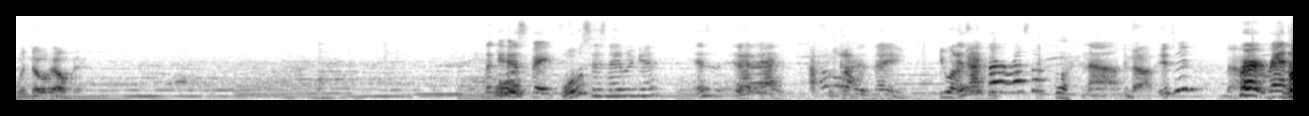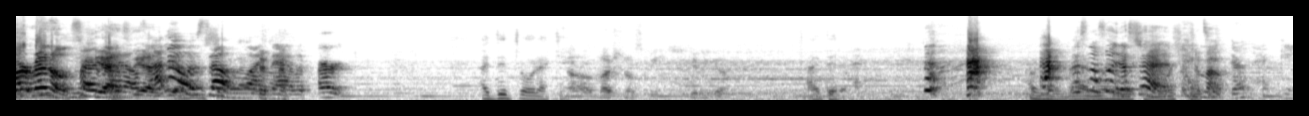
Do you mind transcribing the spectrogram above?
with no helmet. Look at his face. What was his name again? Is, is That it? act, I oh, forgot his name. He wanted Is to it act. Kurt Russell? Look. No. No, is it? No. Burt Reynolds. Burt Reynolds. Burt Yes, Reynolds. yes, I know yes. it was something like that with Burt. I did throw that game. Oh, emotional speech. Here we go. I did it. That's not funny. That's sad. Shut I your did mouth. throw that game.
